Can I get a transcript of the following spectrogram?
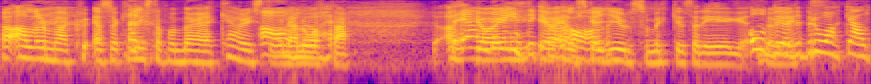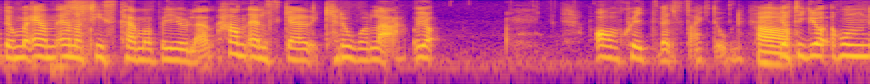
alla de här, alltså jag kan lyssna på Mariah Careys dåliga låtar. Alltså, jag, är- jag älskar av- jul så mycket så det är Och du, det bråkar alltid om en, en artist hemma på julen. Han älskar Carola. Och jag avsky är ett väldigt starkt ord. Ja. Jag tycker hon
